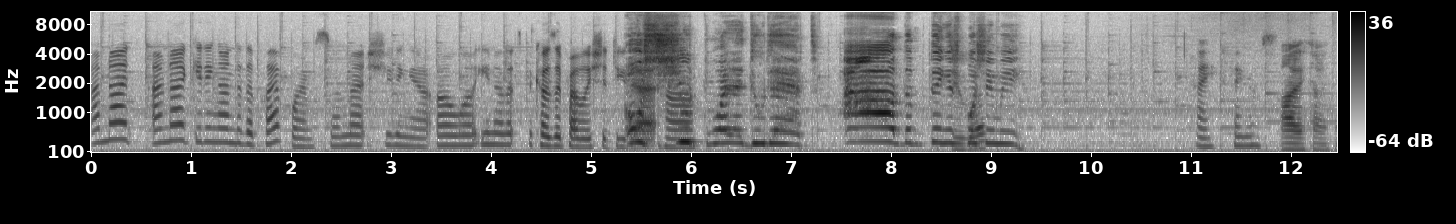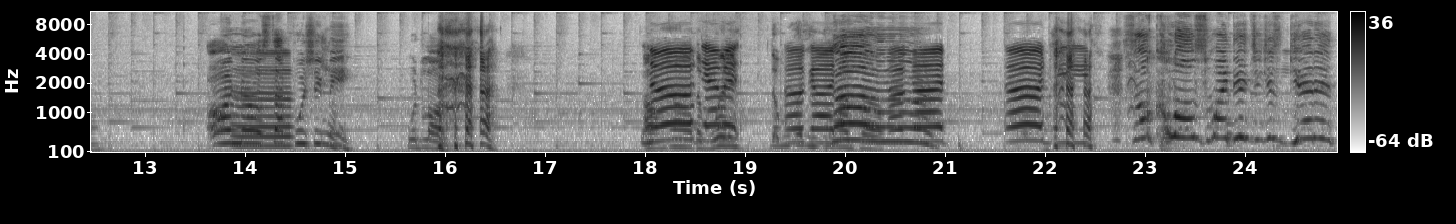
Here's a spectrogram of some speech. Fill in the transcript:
I'm not. I'm not getting onto the platform, so I'm not shooting it. Oh well, you know that's because I probably should do Oh, that. Oh shoot. Why did I do that? Ah, the thing is Do what? pushing me. Hi, hi guys. Hi, hi, Oh no! Uh, stop pushing me. Woodlog. hi. Oh, No, the damn wooden, it. The Oh, wooden God. No, puzzle. no, Oh god. Oh jeez. so close. Why didn't you just get it?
